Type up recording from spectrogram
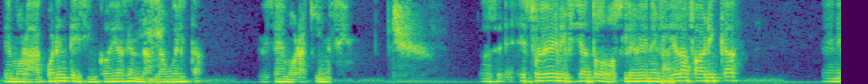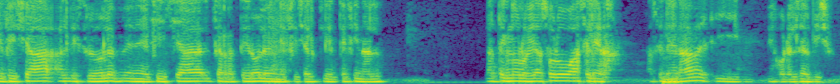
demoraba 45 días en dar la vuelta, hoy se demora 15. Entonces, esto le beneficia a todos, le beneficia a la fábrica, le beneficia al distribuidor, le beneficia al ferretero, le beneficia al cliente final. La tecnología solo acelera, acelera y mejora el servicio.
